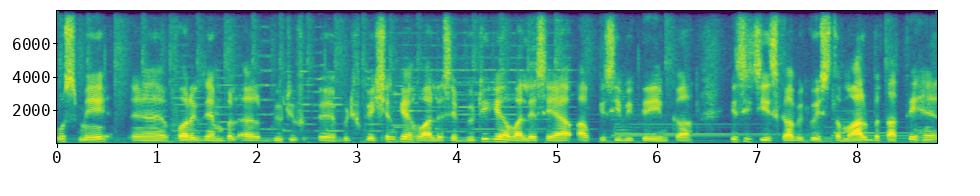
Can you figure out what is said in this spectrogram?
اس میں فار ایگزامپل بیوٹی بیوٹیفکیشن کے حوالے سے بیوٹی کے حوالے سے آپ کسی بھی کریم کا، کسی چیز کا بھی کوئی استعمال بتاتے ہیں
